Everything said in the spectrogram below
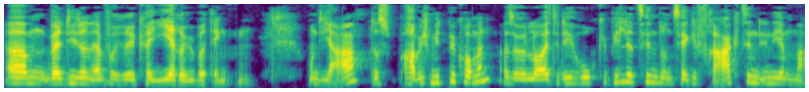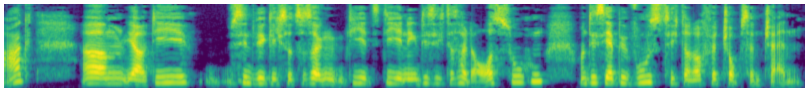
ähm, weil die dann einfach ihre Karriere überdenken. Und ja, das habe ich mitbekommen. Also Leute, die hochgebildet sind und sehr gefragt sind in ihrem Markt, ähm, ja, die sind wirklich sozusagen die jetzt diejenigen, die sich das halt aussuchen und die sehr bewusst sich dann auch für Jobs entscheiden.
